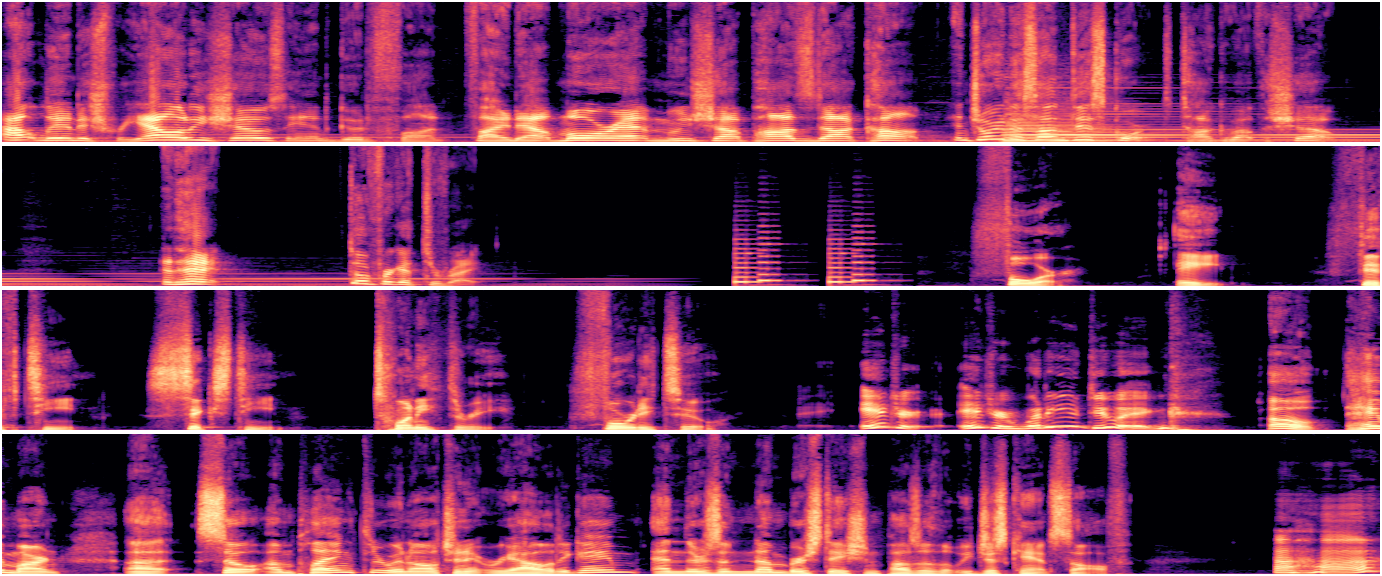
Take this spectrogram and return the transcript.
outlandish reality shows, and good fun. Find out more at moonshotpods.com and join us on Discord to talk about the show. And hey, don't forget to write. 4, 8, 15, 16, 23, 42. Andrew, Andrew, what are you doing? Oh, hey, Marn. Uh, so I'm playing through an alternate reality game, and there's a number station puzzle that we just can't solve. Uh huh.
